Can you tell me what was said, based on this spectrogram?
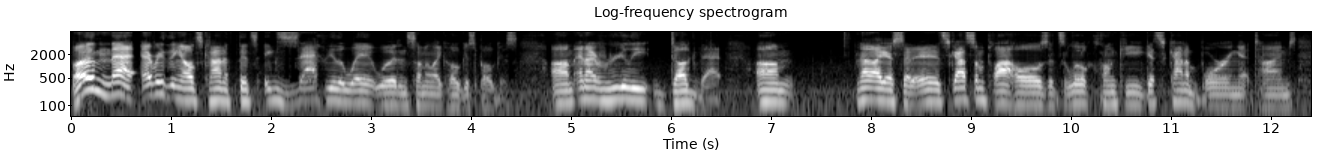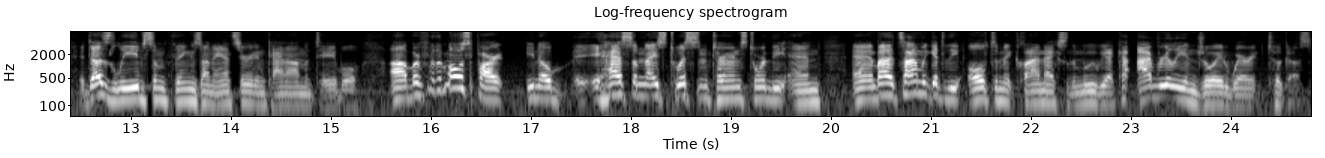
But other than that, everything else kind of fits exactly the way it would in something like Hocus Pocus. Um, and I really dug that. Um, now, like I said, it's got some plot holes. It's a little clunky. gets kind of boring at times. It does leave some things unanswered and kind of on the table. Uh, but for the most part, you know, it has some nice twists and turns toward the end. And by the time we get to the ultimate climax of the movie, I, I really enjoyed where it took us.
